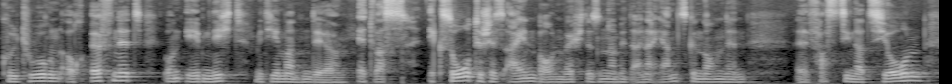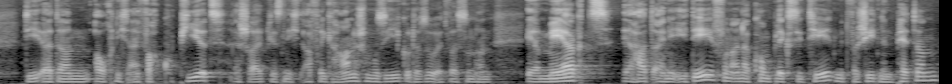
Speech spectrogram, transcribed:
Kulturen auch öffnet und eben nicht mit jemandem, der etwas Exotisches einbauen möchte, sondern mit einer ernst genommenen Faszination die er dann auch nicht einfach kopiert. Er schreibt jetzt nicht afrikanische Musik oder so etwas, sondern er merkt, er hat eine Idee von einer Komplexität mit verschiedenen Pattern.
